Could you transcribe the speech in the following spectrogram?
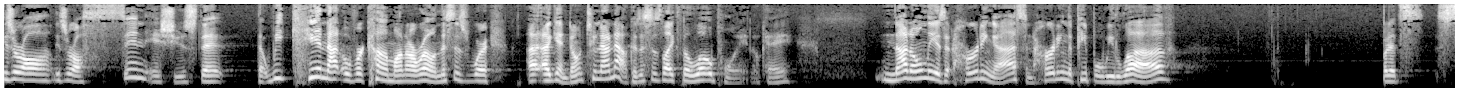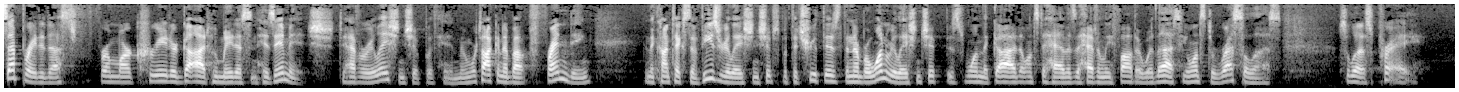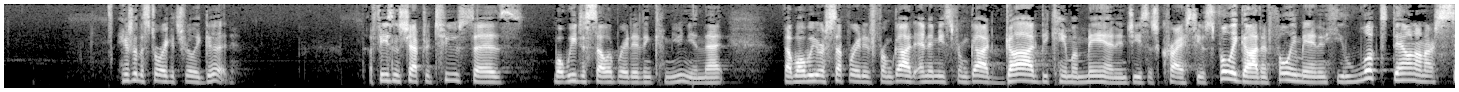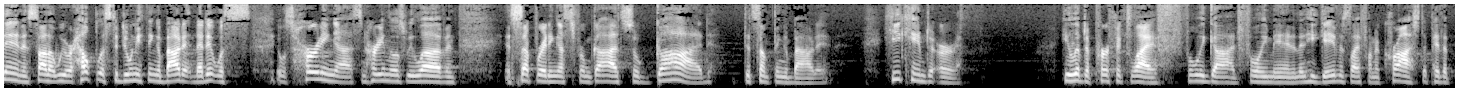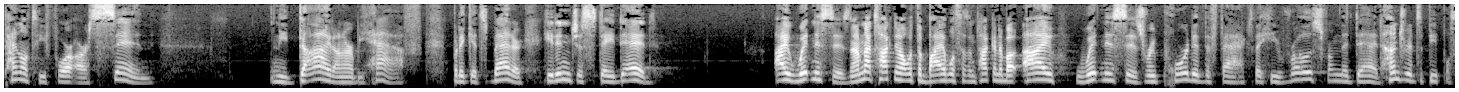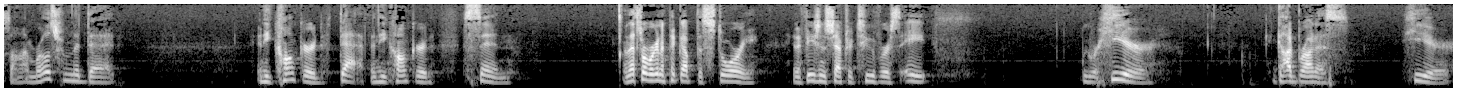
these are all, these are all sin issues that, that we cannot overcome on our own. This is where, again, don't tune out now because this is like the low point, okay? Not only is it hurting us and hurting the people we love, but it's separated us from our Creator God who made us in His image to have a relationship with Him. And we're talking about friending in the context of these relationships, but the truth is the number one relationship is one that God wants to have as a Heavenly Father with us. He wants to wrestle us. So let us pray. Here's where the story gets really good. Ephesians chapter 2 says what we just celebrated in communion that, that while we were separated from God, enemies from God, God became a man in Jesus Christ. He was fully God and fully man, and He looked down on our sin and saw that we were helpless to do anything about it, that it was, it was hurting us and hurting those we love and, and separating us from God. So God did something about it. He came to earth. He lived a perfect life, fully God, fully man, and then he gave his life on a cross to pay the penalty for our sin. And he died on our behalf. But it gets better. He didn't just stay dead. Eyewitnesses, and I'm not talking about what the Bible says, I'm talking about eyewitnesses reported the fact that he rose from the dead. Hundreds of people saw him, rose from the dead. And he conquered death and he conquered sin. And that's where we're going to pick up the story in Ephesians chapter 2, verse 8, we were here. God brought us here.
